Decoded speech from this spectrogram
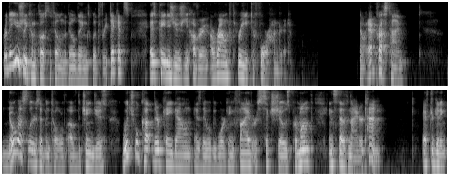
where they usually come close to filling the buildings with free tickets, as paid is usually hovering around three to 400. Now, at press time, no wrestlers have been told of the changes, which will cut their pay down as they will be working five or six shows per month instead of nine or 10. After getting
